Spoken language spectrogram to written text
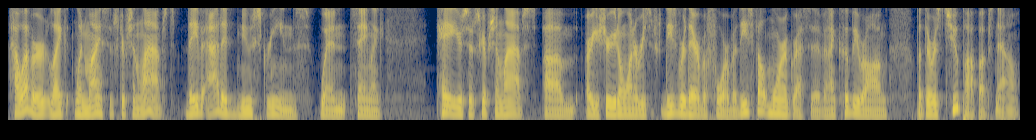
However like when my subscription lapsed they've added new screens when saying like hey your subscription lapsed um, are you sure you don't want to resubscribe these were there before but these felt more aggressive and I could be wrong but there was two pop-ups now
